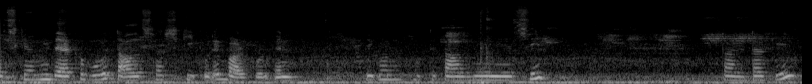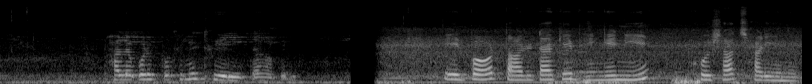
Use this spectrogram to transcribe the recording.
আজকে আমি দেখাবো তাল শাঁস কী করে বার করবেন। দেখুন, একটা তাল নিয়ে নিয়েছি। তালটাকে ভালো করে প্রথমে ধুয়ে নিতে হবে। এরপর তালটাকে ভেঙে নিয়ে খোসা ছাড়িয়ে নেব।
